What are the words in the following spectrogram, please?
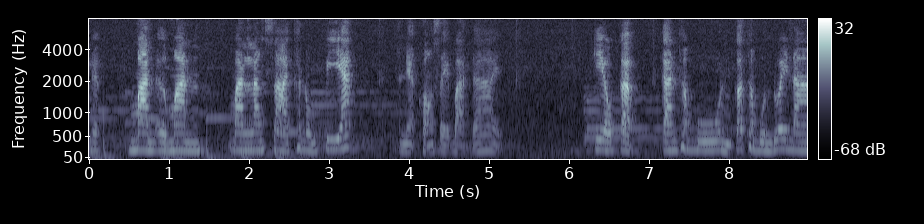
เรียกมันเออมัน มันลังสาดขนมเปี๊ยะอันเนี้ยของใส่บาตรได้ เกี่ยวกับการทำบุญก็ทำบุญด้วยน้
